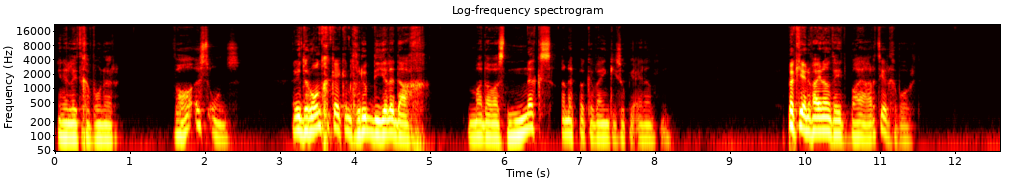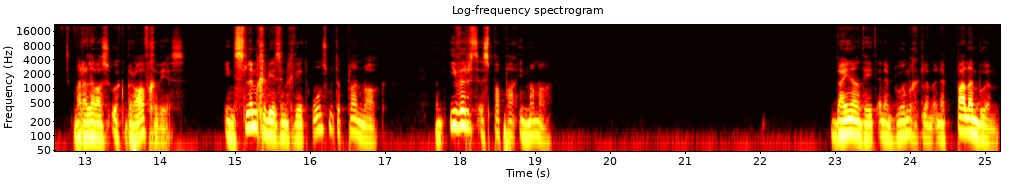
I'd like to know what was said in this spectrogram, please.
En hulle het gewonder waar is ons hulle het rondgekyk en geroep die hele dag maar daar was niks ander pikkewyntjies op die eiland nie Pikkie en Wynand het baie hartseer geword. Maar hulle was ook braaf geweest en slim geweest en geweet ons moet 'n plan maak want iewers is pappa en mamma. Wynand het in 'n boom geklim, in 'n palmboom.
